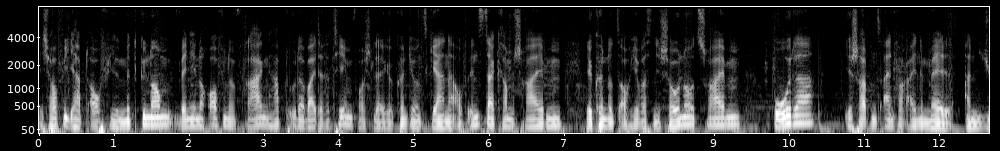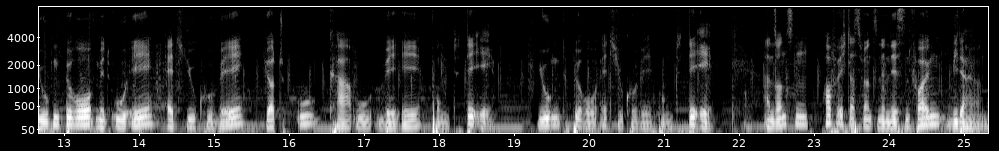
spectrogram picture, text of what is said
Ich hoffe, ihr habt auch viel mitgenommen. Wenn ihr noch offene Fragen habt oder weitere Themenvorschläge, könnt ihr uns gerne auf Instagram schreiben. Ihr könnt uns auch hier was in die Show Notes schreiben. Oder ihr schreibt uns einfach eine Mail an jugendbüro mit ue jugendbüro.jukow.de. Ansonsten hoffe ich, dass wir uns in den nächsten Folgen wiederhören.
